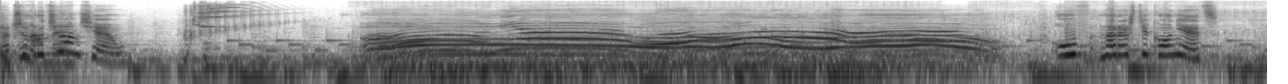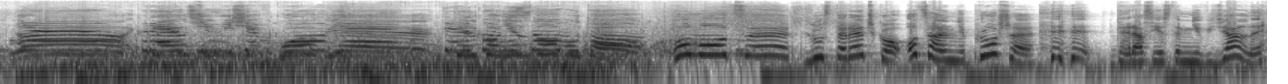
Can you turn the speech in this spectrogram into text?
zaczynamy. przewróciłam się. Uf, nareszcie koniec. Kręci mi się w głowie. Tylko nie znowu to! Pomocy! Lustereczko, ocal mnie, proszę! Teraz jestem niewidzialny.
